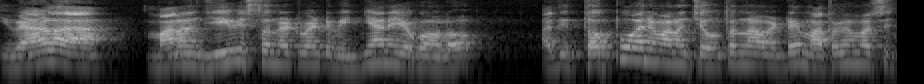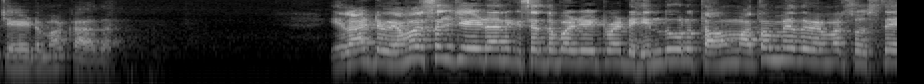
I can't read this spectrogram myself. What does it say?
ఈవేళ మనం జీవిస్తున్నటువంటి విజ్ఞాన యుగంలో అది తప్పు అని మనం చెబుతున్నామంటే మత విమర్శ చేయడమా కాదా? ఇలాంటి విమర్శలు చేయడానికి సిద్ధపడేటువంటి హిందువులు తమ మతం మీద విమర్శ వస్తే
